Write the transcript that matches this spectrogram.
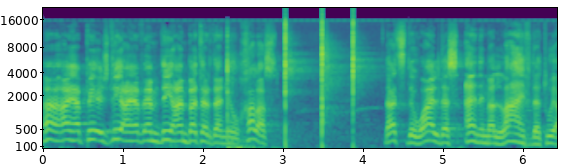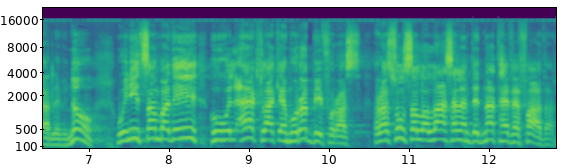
Ah, I have PhD, I have MD, I'm better than you. Khalas. That's the wildest animal life that we are living. No, we need somebody who will act like a murabbi for us. Rasul sallallahu did not have a father.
